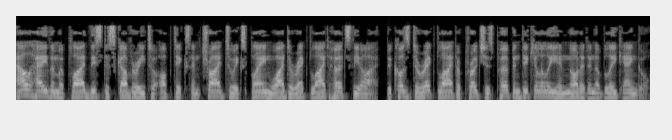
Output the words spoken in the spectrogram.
Al-Haytham applied this discovery to optics and tried to explain why direct light hurts the eye, because direct light approaches perpendicularly and not at an oblique angle.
